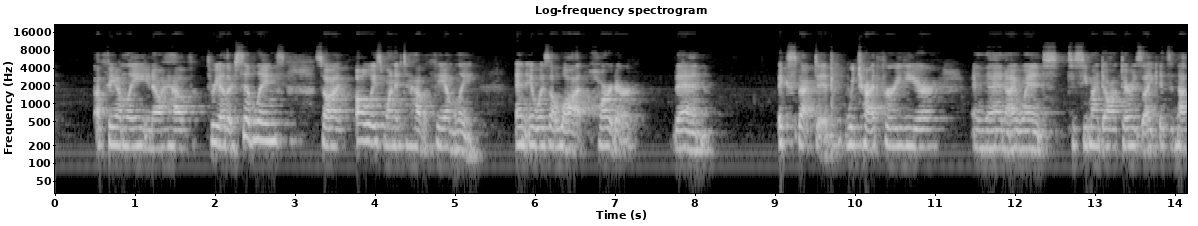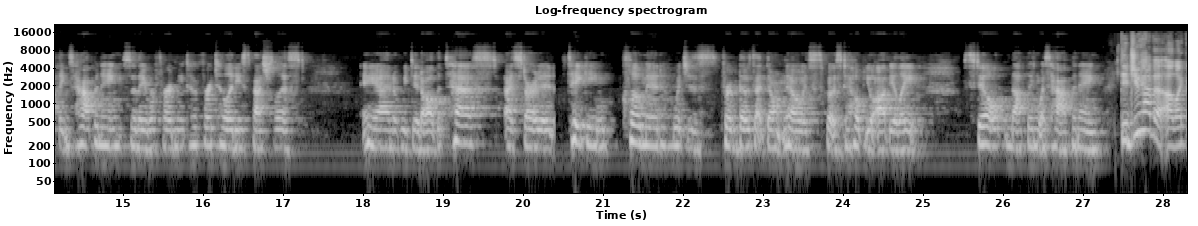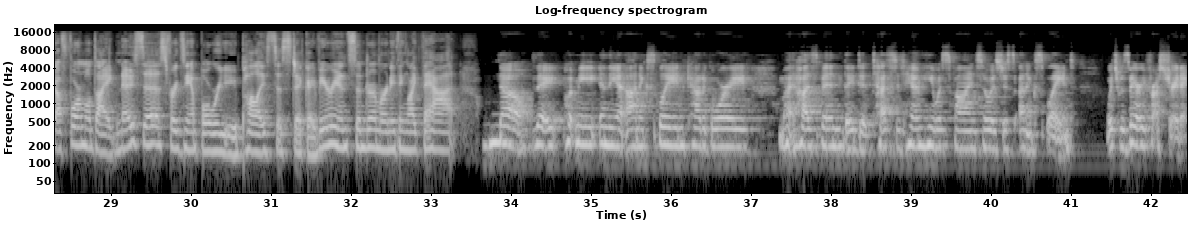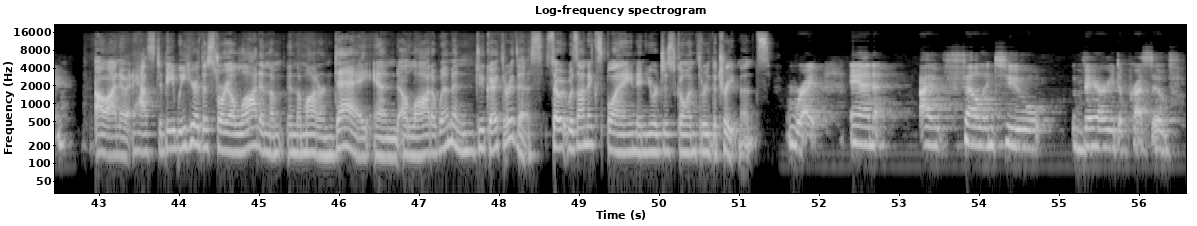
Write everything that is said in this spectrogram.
a family. You know, I have three other siblings. So I always wanted to have a family. And it was a lot harder than expected. We tried for a year and then I went to see my doctor. It's like, it's nothing's happening. So they referred me to a fertility specialist and we did all the tests. I started taking Clomid, which is, for those that don't know, is supposed to help you ovulate. Still, nothing was happening. Did you have a, a, like a formal diagnosis? For example, were you polycystic ovarian syndrome or anything like that? No, they put me in the unexplained category. My husband, they did tested him, he was fine, so it was just unexplained, which was very frustrating. Oh, I know it has to be. We hear this story a lot in the in the modern day and a lot of women do go through this. So it was unexplained and you were just going through the treatments. Right. And I fell into very depressive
